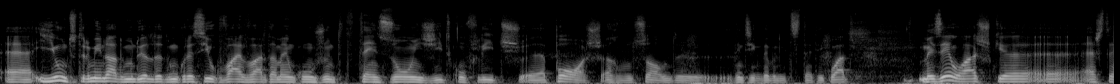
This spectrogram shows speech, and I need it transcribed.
Uh, e um determinado modelo da democracia, o que vai levar também um conjunto de tensões e de conflitos uh, após a Revolução de 25 de Abril de 74. Mas eu acho que uh, esta,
